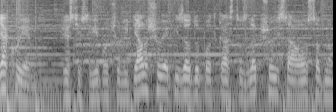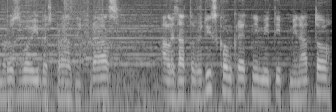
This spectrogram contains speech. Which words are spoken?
Ďakujem, že ste si vypočuli ďalšiu epizódu podcastu Zlepšuj sa o osobnom rozvoji bez prázdnych fráz, ale za to vždy s konkrétnymi tipmi na to,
